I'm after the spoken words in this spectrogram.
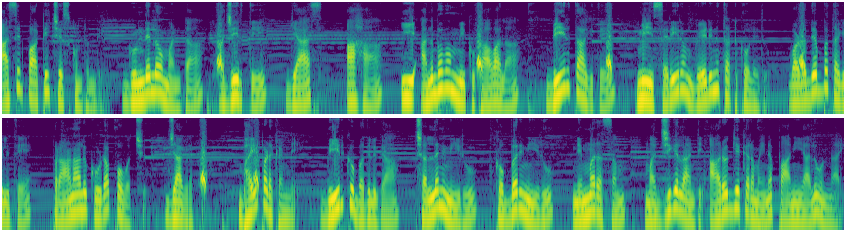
యాసిడ్ పార్టీ చేసుకుంటుంది. గుండెలో మంట అజీర్తి గ్యాస్ ఆహా ఈ అనుభవం మీకు కావాలా? బీర్ తాగితే మీ శరీరం వేడిని తట్టుకోలేదు. వడదెబ్బ తగిలితే ప్రాణాలు కూడా పోవచ్చు. జాగ్రత్త. భయపడకండి. బీర్కు బదులుగా చల్లని నీరు కొబ్బరి నీరు నిమ్మరసం మజ్జిగ లాంటి ఆరోగ్యకరమైన పానీయాలు ఉన్నాయి.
